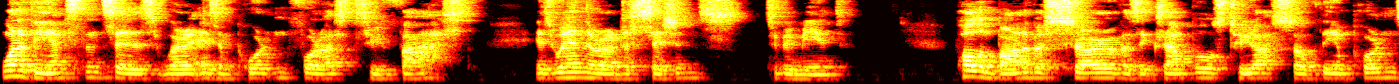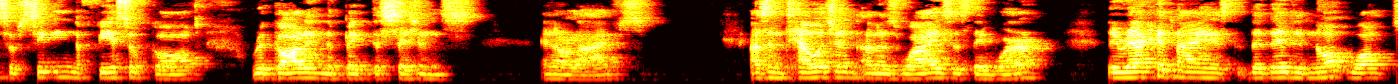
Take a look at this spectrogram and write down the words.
One of the instances where it is important for us to fast is when there are decisions to be made. Paul and Barnabas serve as examples to us of the importance of seeking the face of God regarding the big decisions in our lives. As intelligent and as wise as they were, they recognized that they did not want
